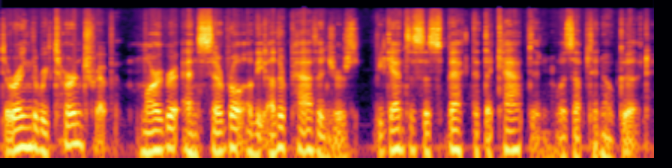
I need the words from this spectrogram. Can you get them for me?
during the return trip, Margaret and several of the other passengers began to suspect that the captain was up to no good.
